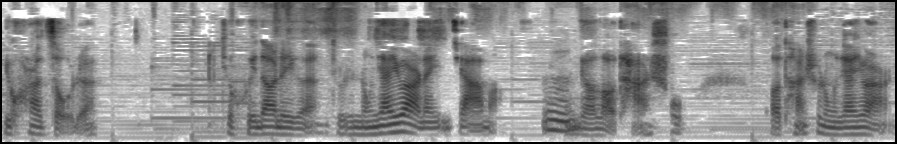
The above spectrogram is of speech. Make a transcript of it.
一块儿走着，就回到这个就是农家院那一家嘛，嗯，叫老檀树，老檀树农家院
